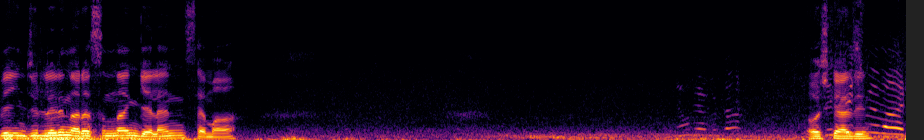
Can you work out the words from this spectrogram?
ve incirlerin arasından gelen sema. Ne oluyor burada? Hoş geldin. Mi var?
